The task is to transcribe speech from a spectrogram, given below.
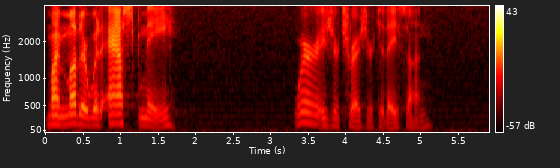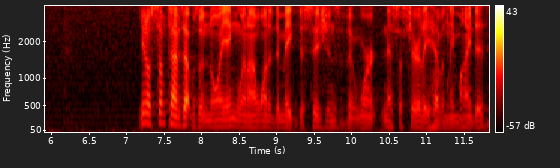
my mother would ask me, Where is your treasure today, son? You know, sometimes that was annoying when I wanted to make decisions that weren't necessarily heavenly minded.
